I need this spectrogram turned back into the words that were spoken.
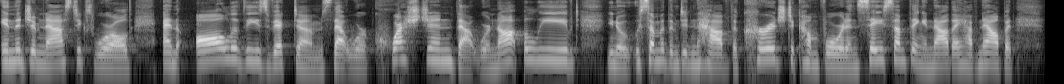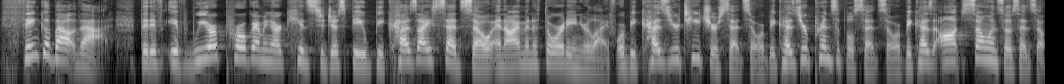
in the gymnastics world, and all of these victims that were questioned, that were not believed. You know, some of them didn't have the courage to come forward and say something, and now they have now. But think about that. That if if we are programming our kids to just be because I said so, and I'm an authority in your life, or because your teacher said so, or because your principal said so, or because Aunt so and so said so,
